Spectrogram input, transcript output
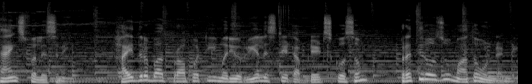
Thanks for listening Hyderabad property మరియు రియల్ ఎస్టేట్ అప్డేట్స్ కోసం ప్రతిరోజు మాతో ఉండండి.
